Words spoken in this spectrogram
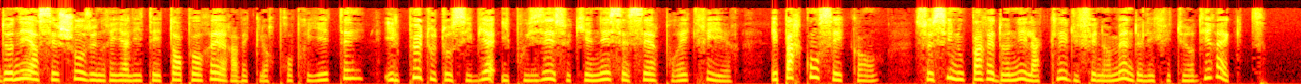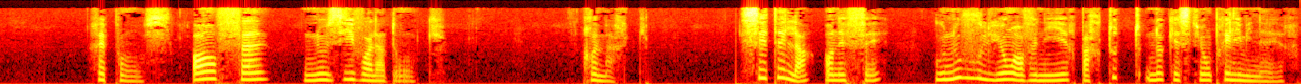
donner à ces choses une réalité temporaire avec leurs propriétés, il peut tout aussi bien y puiser ce qui est nécessaire pour écrire, et par conséquent ceci nous paraît donner la clé du phénomène de l'écriture directe. Réponse. Enfin, nous y voilà donc. Remarque. C'était là, en effet, où nous voulions en venir par toutes nos questions préliminaires.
